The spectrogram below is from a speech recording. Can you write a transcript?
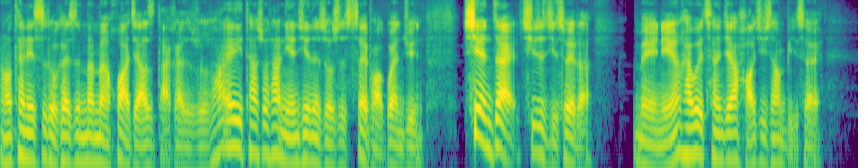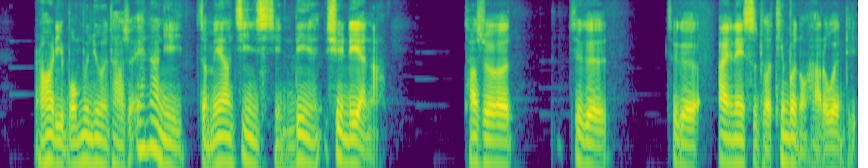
然后泰内斯托开始慢慢话匣子打开的时候，他哎，他说他年轻的时候是赛跑冠军，现在七十几岁了，每年还会参加好几场比赛。然后李伯木就问他说：“哎，那你怎么样进行练训练呢？”他说：“这个这个艾内斯托听不懂他的问题。”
